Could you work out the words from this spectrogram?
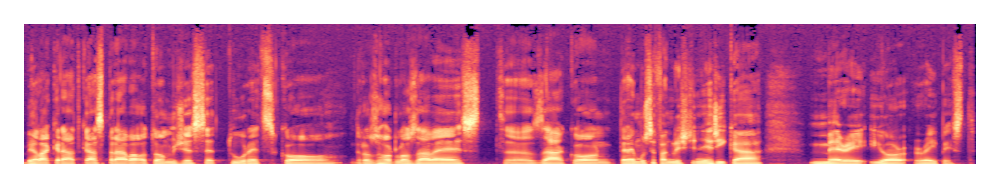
byla krátká zpráva o tom, že se Turecko rozhodlo zavést zákon, kterému se v angličtině říká Marry your rapist.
